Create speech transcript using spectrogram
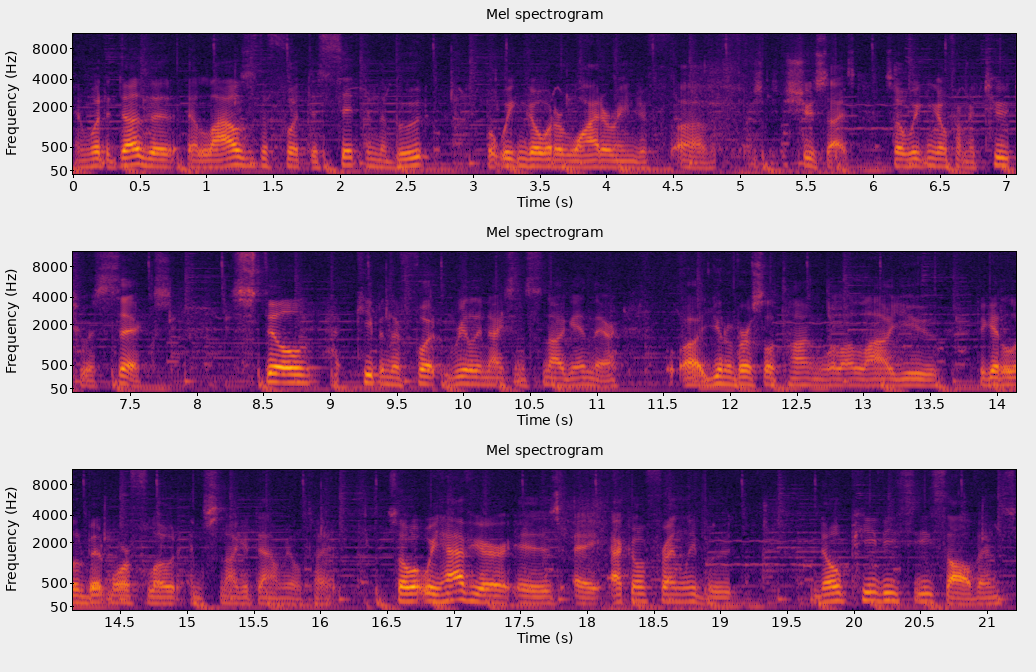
And what it does, is it allows the foot to sit in the boot, but we can go with a wider range of uh, shoe size. So we can go from a two to a six, still keeping the foot really nice and snug in there. Uh, universal tongue will allow you to get a little bit more float and snug it down real tight. So what we have here is a eco-friendly boot, no PVC solvents,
